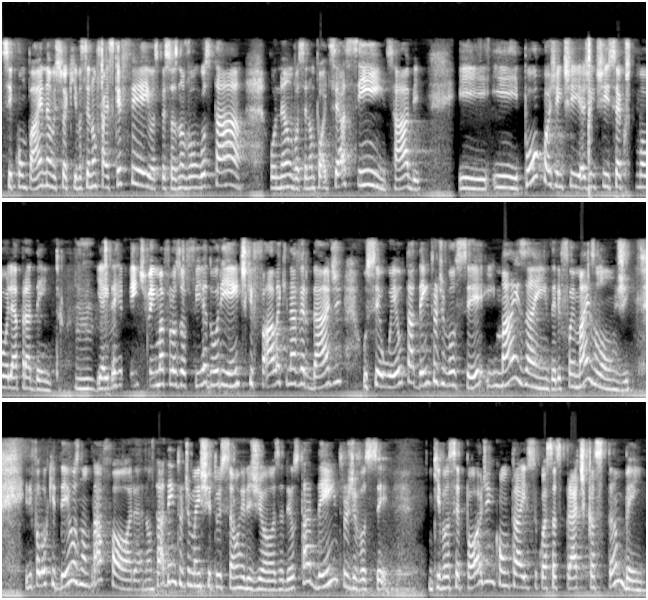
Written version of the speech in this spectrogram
se compara, não, isso aqui você não faz que é feio, as pessoas não vão gostar, ou não, você não pode ser assim, sabe? E, e pouco a gente, a gente se acostumou a olhar para dentro. Uhum. E aí, de repente, vem uma filosofia do Oriente que fala que, na verdade, o seu eu está dentro de você e mais ainda, ele foi mais longe. Ele falou que Deus não está fora, não está dentro de uma instituição religiosa, Deus está dentro de você. E que você pode encontrar isso com essas práticas também.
